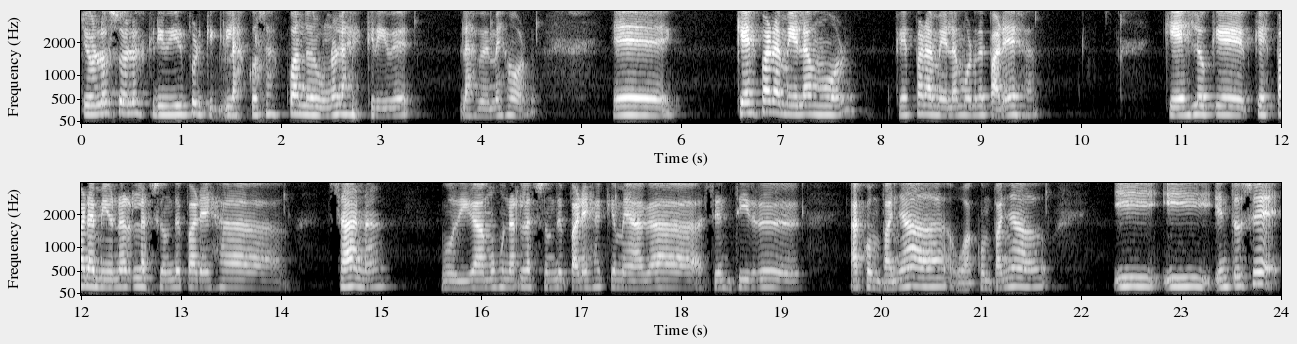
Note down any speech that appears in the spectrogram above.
Yo lo suelo escribir porque las cosas cuando uno las escribe las ve mejor. Eh, ¿Qué es para mí el amor? ¿Qué es para mí el amor de pareja? ¿Qué es lo que qué es para mí una relación de pareja sana? O digamos una relación de pareja que me haga sentir eh, acompañada o acompañado. Y, y entonces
